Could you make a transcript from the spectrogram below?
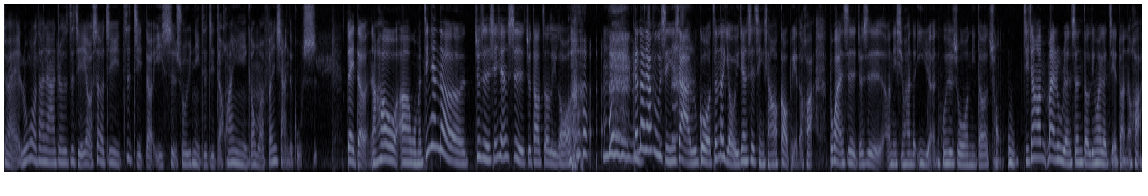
对，如果大家就是自己也有设计自己的仪式，属于你自己的，欢迎你跟我们分享你的故事。对的，然后呃，我们今天的就是新鲜事就到这里喽，跟大家复习一下，如果真的有一件事情想要告别的话，不管是就是呃你喜欢的艺人，或是说你的宠物，即将要迈入人生的另外一个阶段的话，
